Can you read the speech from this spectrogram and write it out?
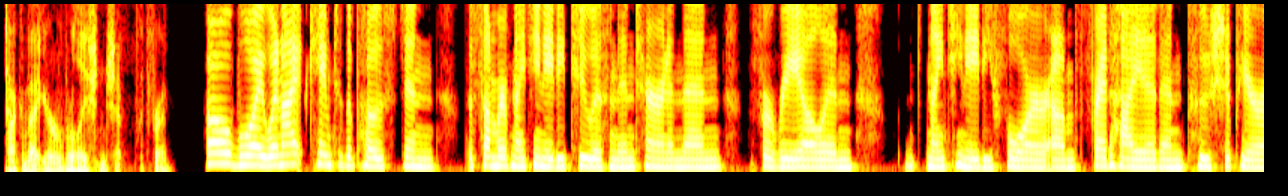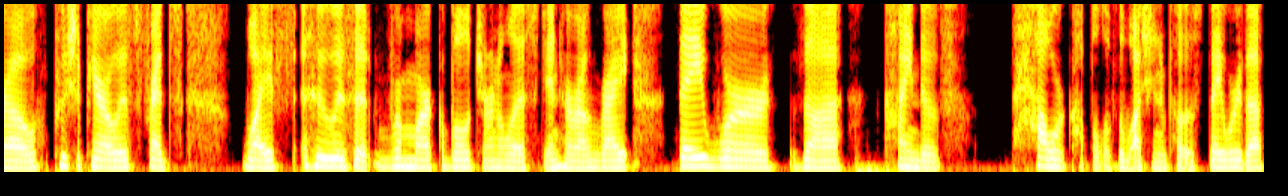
Talk about your relationship with Fred. Oh boy, when I came to the Post in the summer of 1982 as an intern and then for real in 1984, um, Fred Hiatt and Pooh Shapiro. Pooh Shapiro is Fred's wife, who is a remarkable journalist in her own right. They were the kind of power couple of the Washington Post. They were the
